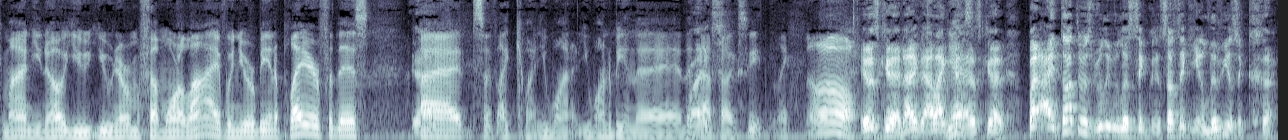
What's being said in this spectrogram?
come on you know you you never felt more alive when you were being a player for this Yeah. uh, so like come on you want it you want to be in the in the Right. top dog seat like oh It was good. I, I like Yes. that. It was good. But I thought it was really realistic because I was thinking Olivia's a cook.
